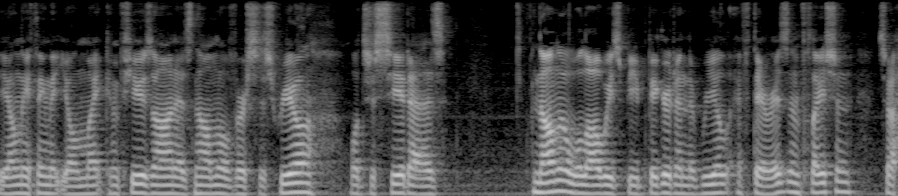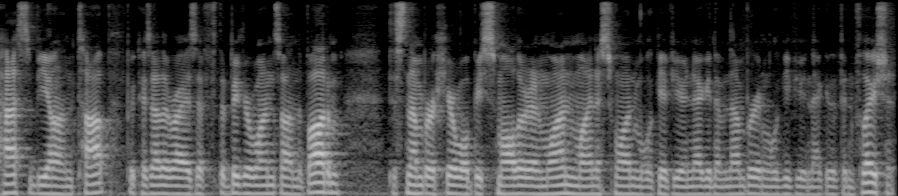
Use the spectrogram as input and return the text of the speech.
The only thing that you might confuse on is nominal versus real we'll just see it as nominal will always be bigger than the real if there is inflation. So it has to be on top because otherwise if the bigger one's on the bottom, this number here will be smaller than 1. Minus 1 will give you a negative number and will give you a negative inflation.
